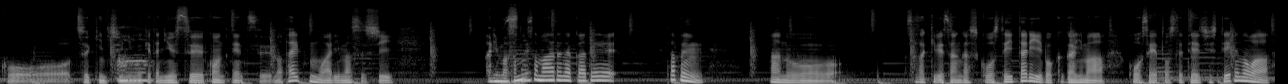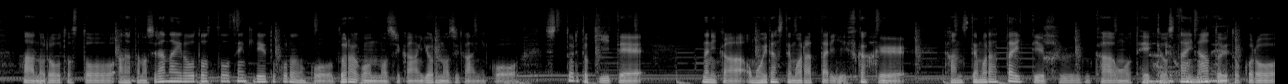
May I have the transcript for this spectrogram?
こう通勤中に向けたニュースコンテンツのタイプもありますしありますね。様々ある中で多分あの佐々木玲さんが施行していたり僕が今構成として提示しているのはあのロードストあなたの知らないロードスト戦記でいうところのこうドラゴンの時間夜の時間にこうしっとりと聞いて何か思い出してもらったり深く感じてもらったりっていう空間を提供したいなというところ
